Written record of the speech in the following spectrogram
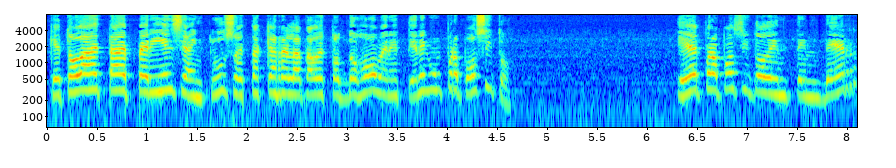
Que todas estas experiencias, incluso estas que han relatado estos dos jóvenes, tienen un propósito. Y es el propósito de entender,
